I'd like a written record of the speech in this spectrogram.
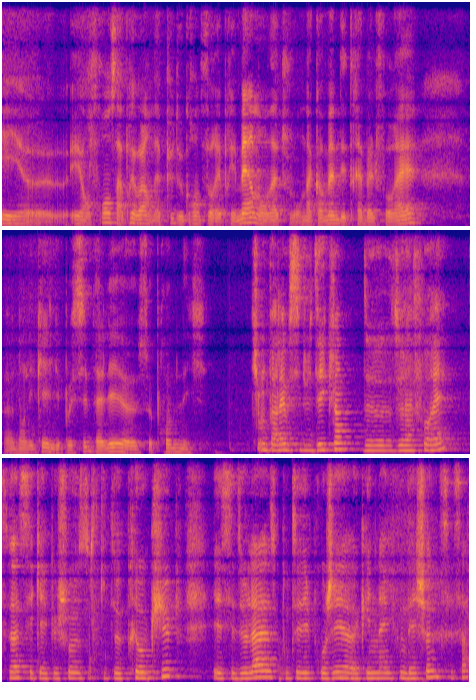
Euh, et, en France, après, voilà, on n'a plus de grandes forêts primaires, mais on a, on a quand même des très belles forêts euh, dans lesquelles il est possible d'aller euh, se promener. On parlait aussi du déclin de, de la forêt. Ça, c'est quelque chose qui te préoccupe. Et c'est de là dont est le projet Green Life Foundation, c'est ça?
